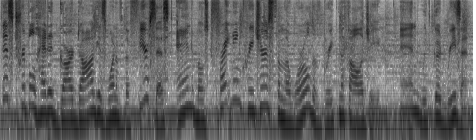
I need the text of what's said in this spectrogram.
This triple-headed guard dog is one of the fiercest and most frightening creatures from the world of Greek mythology, and with good reason.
